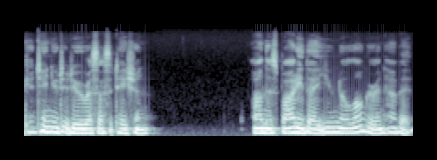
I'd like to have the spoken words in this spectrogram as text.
continue to do resuscitation on this body that you no longer inhabit.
